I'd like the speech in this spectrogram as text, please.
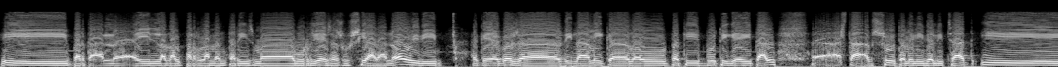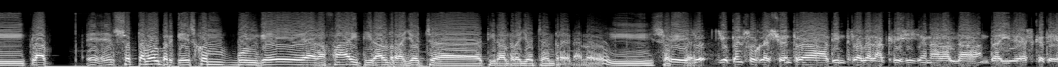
i per tant, ell la del parlamentarisme burgès associada, no? vull dir, aquella cosa dinàmica del petit botiguer i tal, eh, està absolutament absolutament idealitzat i clar, eh, sobta molt perquè és com voler agafar i tirar el rellotge, tirar el rellotge enrere, no? I sobta. Sí, jo, jo penso que això entra dintre de la crisi general d'idees que té,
